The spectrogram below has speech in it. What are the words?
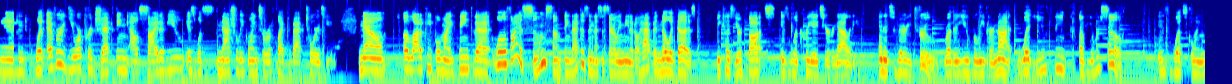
And whatever you're projecting outside of you is what's naturally going to reflect back towards you. Now, a lot of people might think that, well, if I assume something, that doesn't necessarily mean it'll happen. No, it does, because your thoughts is what creates your reality. And it's very true, whether you believe it or not. What you think of yourself is what's going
